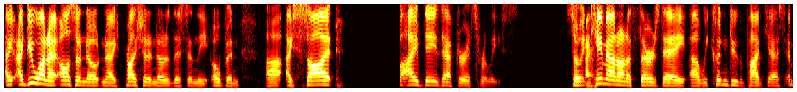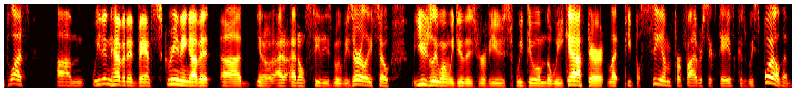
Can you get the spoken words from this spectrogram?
i i do want to also note and i probably should have noted this in the open uh i saw it five days after its release. So it came out on a thursday. Uh we couldn't do the podcast. And plus um we didn't have an advanced screening of it. Uh you know I, I don't see these movies early. So usually when we do these reviews we do them the week after let people see them for five or six days because we spoil them.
